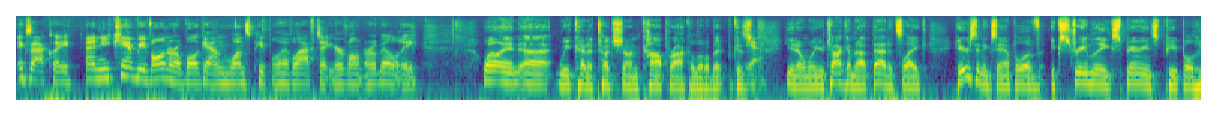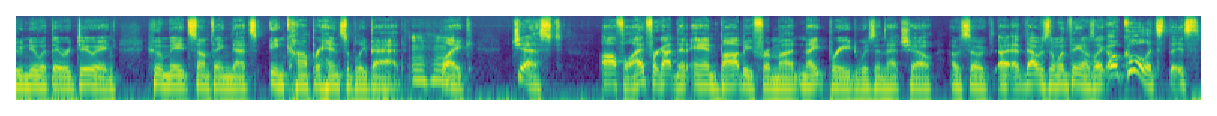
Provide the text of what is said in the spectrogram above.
exactly. And you can't be vulnerable again once people have laughed at your vulnerability. Well, and uh, we kind of touched on cop rock a little bit because, Yeah. you know, when you're talking about that, it's like, here's an example of extremely experienced people who knew what they were doing, who made something that's incomprehensibly bad. Mm-hmm. Like, just awful. I'd forgotten that Anne Bobby from uh, Nightbreed was in that show. I was so, uh, that was the one thing I was like, oh, cool. It's, it's,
